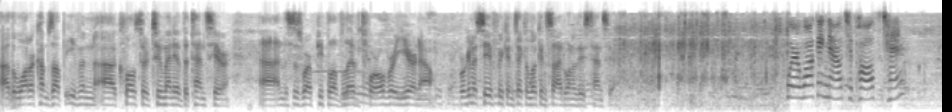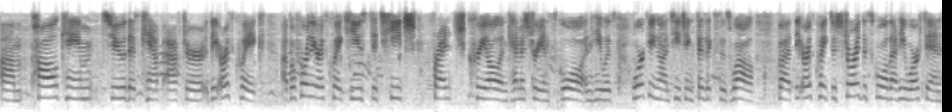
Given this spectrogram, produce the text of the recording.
uh, the water comes up even uh, closer to many of the tents here. Uh, and this is where people have lived for over a year now. We're going to see if we can take a look inside one of these tents here. We're walking now to Paul's tent. Um, Paul came to this camp after the earthquake. Uh, before the earthquake, he used to teach French, Creole, and chemistry in school, and he was working on teaching physics as well. But the earthquake destroyed the school that he worked in,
